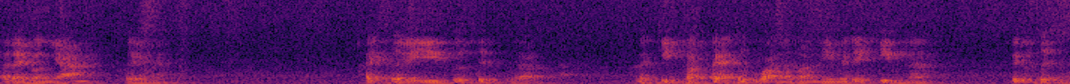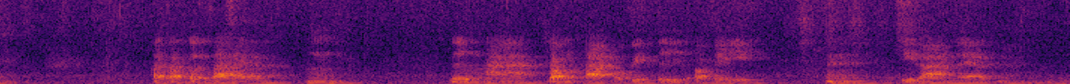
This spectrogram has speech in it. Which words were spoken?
อะไรบางอย่างเคยไหมใครเคยรู้สึกแบบเออกินกาแฟทุกวันแล้ววันนี้ไม่ได้กินนะเคยรู้สึกไงกระสับกระส่ายแล้วนะอืม เริ่มหาช่องทางเอาไปซื้อเอาไปเอ่อที่ร้านแล้วนะอืม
